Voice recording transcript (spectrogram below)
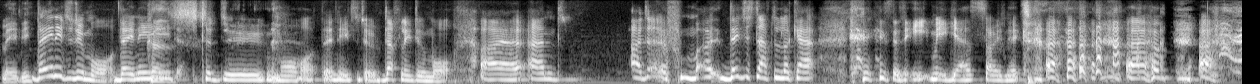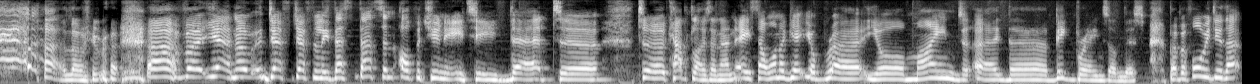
Maybe. They need to do more. They need 'Cause- to do more. They need to do definitely do more. Uh, and I don't, they just have to look at. He says, "Eat me, yes." Sorry, Nick. um, uh, I love you, bro. Uh, but yeah, no, def, definitely that's that's an opportunity that uh, to capitalize on. And Ace, I want to get your uh, your mind, uh, the big brains on this. But before we do that,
